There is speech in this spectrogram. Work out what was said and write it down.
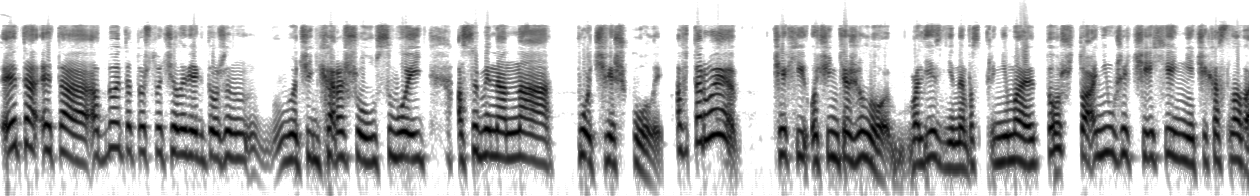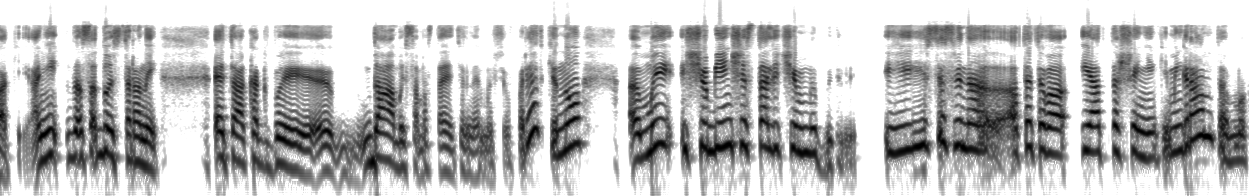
Это, это одно, это то, что человек должен очень хорошо усвоить, особенно на почве школы. А второе, Чехии очень тяжело, болезненно воспринимают то, что они уже Чехия, не Чехословакия. Они, с одной стороны, это как бы, э, да, мы самостоятельные, мы все в порядке, но э, мы еще меньше стали, чем мы были. И, естественно, от этого и отношение к иммигрантам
